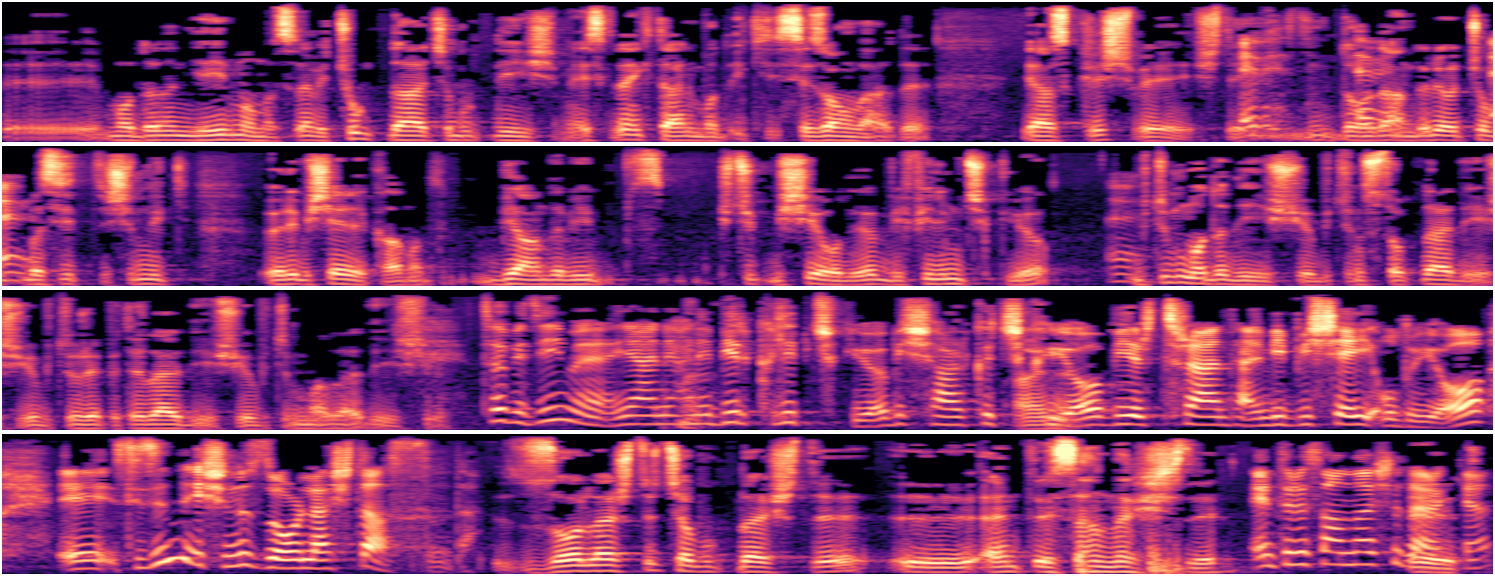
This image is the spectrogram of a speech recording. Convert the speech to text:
e, modanın yayılmamasına ve çok daha çabuk değişimi. Eskiden iki tane moda, iki sezon vardı. Yaz, kış ve işte Evet, doğrudan evet, o çok evet. basitti. Şimdi öyle bir şey de kalmadı. Bir anda bir küçük bir şey oluyor, bir film çıkıyor. Bütün moda değişiyor, bütün stoklar değişiyor, bütün repeteler değişiyor, bütün mallar değişiyor. Tabii değil mi? Yani hani bir klip çıkıyor, bir şarkı çıkıyor, bir trend, hani bir bir şey oluyor. Ee, sizin de işiniz zorlaştı aslında. Zorlaştı, çabuklaştı, e, enteresanlaştı. Enteresanlaştı derken.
